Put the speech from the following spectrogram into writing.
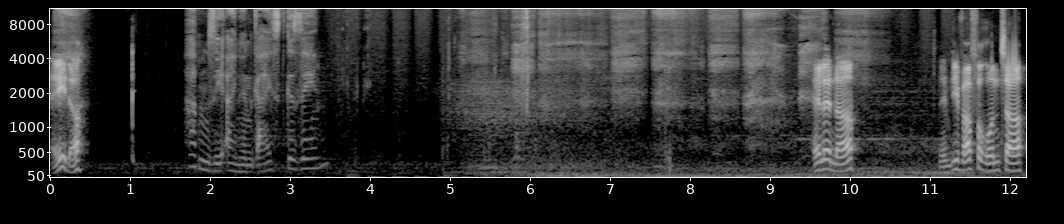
Ada. Haben Sie einen Geist gesehen? Helena, nimm die Waffe runter.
